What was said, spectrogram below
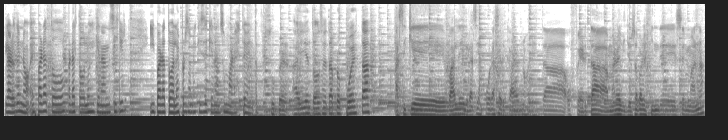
Claro que no, es para todos, para todos los que quieran asistir y para todas las personas que se quieran sumar a este evento. Súper, ahí entonces esta propuesta Así que, vale, gracias por acercarnos a esta oferta maravillosa para el fin de semana.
